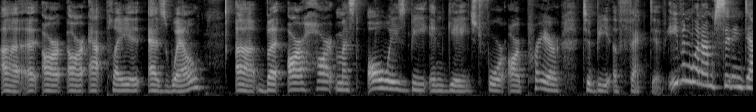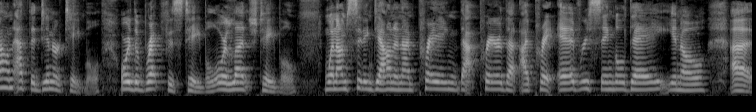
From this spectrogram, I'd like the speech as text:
uh, are, are at play as well. Uh, but our heart must always be engaged for our prayer to be effective. Even when I'm sitting down at the dinner table or the breakfast table or lunch table, when I'm sitting down and I'm praying that prayer that I pray every single day, you know, uh,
